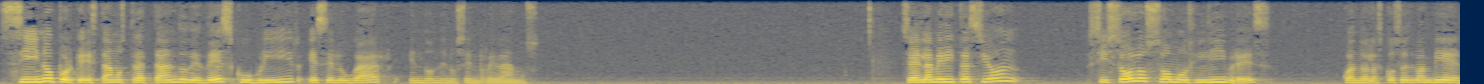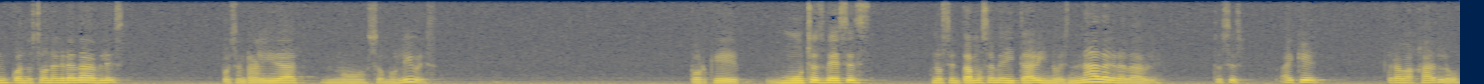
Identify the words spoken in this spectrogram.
sino porque estamos tratando de descubrir ese lugar en donde nos enredamos. O sea, en la meditación si solo somos libres cuando las cosas van bien, cuando son agradables, pues en realidad no somos libres. Porque muchas veces nos sentamos a meditar y no es nada agradable. Entonces hay que trabajarlo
